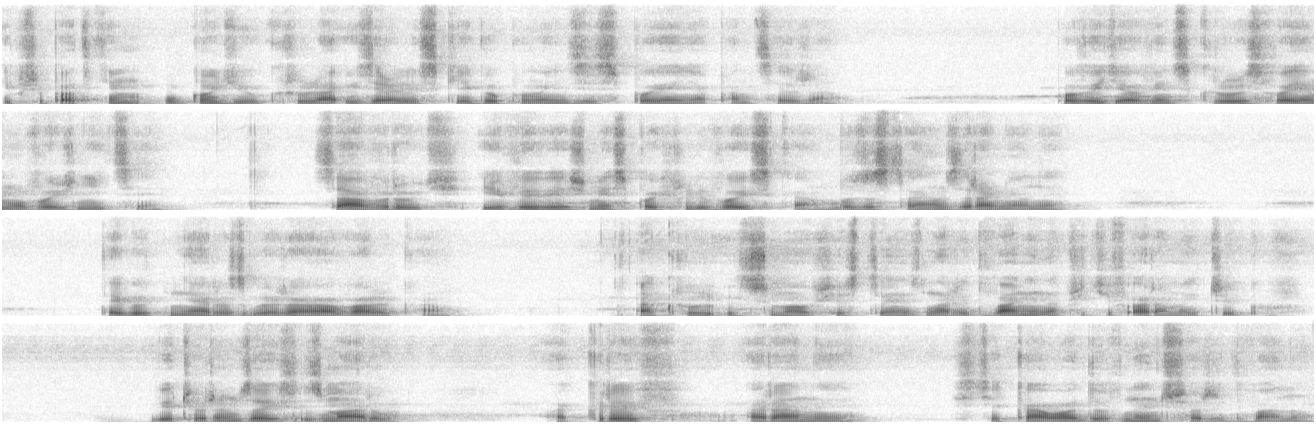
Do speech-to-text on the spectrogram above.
i przypadkiem ugodził króla izraelskiego pomiędzy spojenia pancerza. Powiedział więc król swojemu woźnicy – Zawróć i wywieź mnie spośród wojska, bo zostałem zraniony. Tego dnia rozgorzała walka, a król utrzymał się stojąc na rydwanie naprzeciw Aramejczyków. Wieczorem zaś zmarł, a krew rany ściekała do wnętrza rydwanu.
